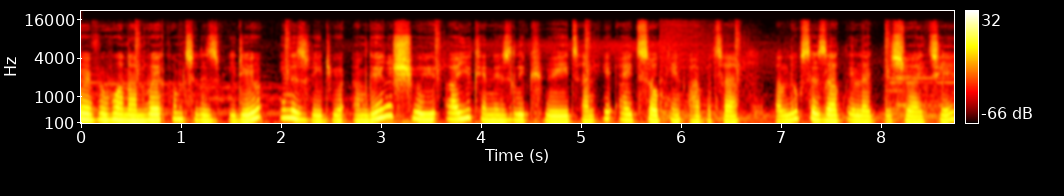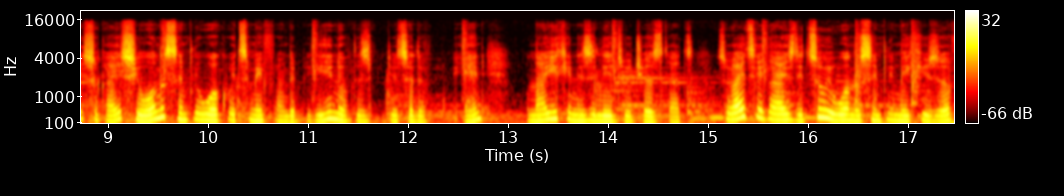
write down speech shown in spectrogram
everyone and welcome to this video. In this video, I'm going to show you how you can easily create an AI talking avatar that looks exactly like this right here. So guys, you want to simply work with me from the beginning of this video to the end. Now you can easily do just that. So right here guys, the tool we want to simply make use of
